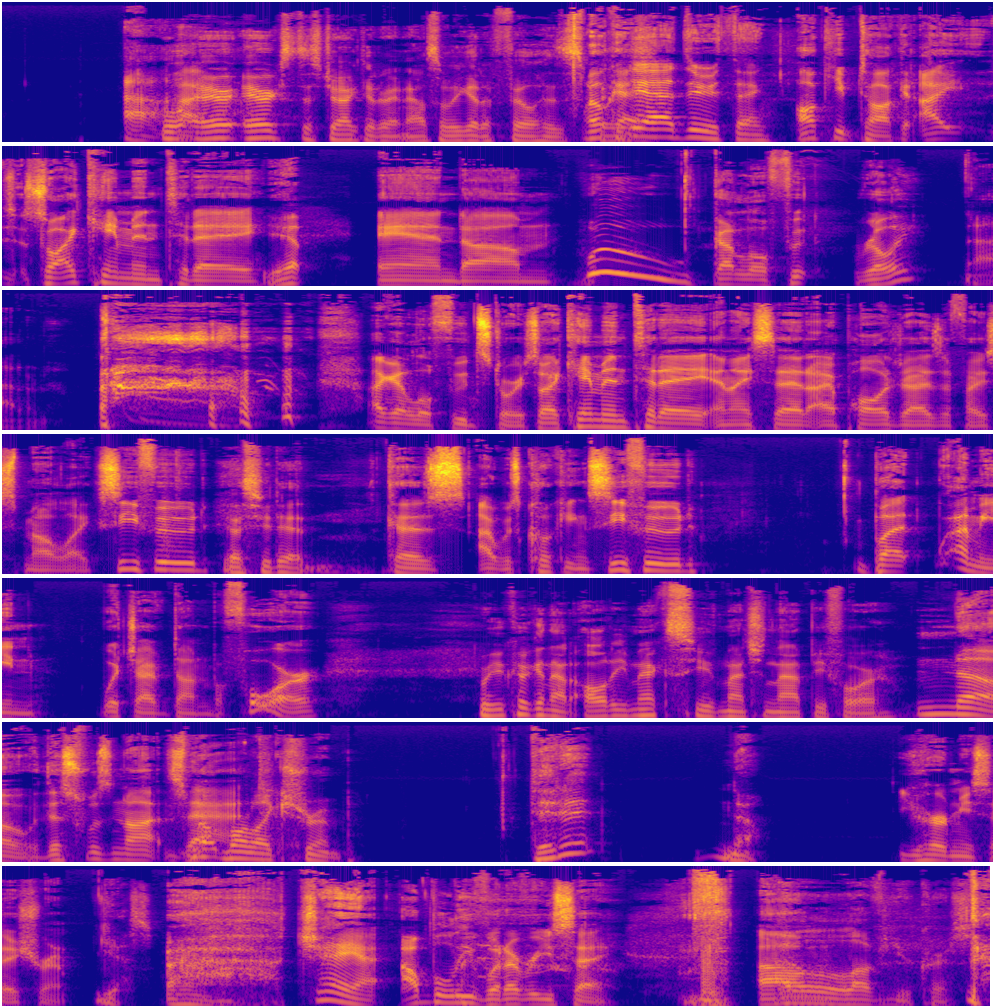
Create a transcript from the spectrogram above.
ah. Well, Eric, Eric's distracted right now, so we got to fill his space. Okay. Yeah, do your thing. I'll keep talking. I so I came in today. Yep. And um, Woo. got a little food. Really? I don't know. I got a little food story. So I came in today and I said I apologize if I smell like seafood Yes, you did. because I was cooking seafood. But I mean, which I've done before. Were you cooking that Aldi mix? You've mentioned that before. No, this was not Smelled that. more like shrimp. Did it? No. You heard me say shrimp. Yes. Jay, I, I'll believe whatever you say. I love you, Chris.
